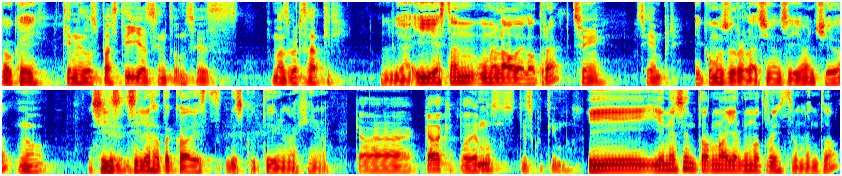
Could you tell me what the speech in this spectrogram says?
Ok. Tiene dos pastillas, entonces más versátil. Ya, ¿y están una al lado de la otra? Sí, siempre. ¿Y cómo es su relación? ¿Se llevan chido? No. Sí, sí, les ha tocado discutir, me imagino. Cada, cada que podemos, discutimos. ¿Y, ¿Y en ese entorno hay algún otro instrumento?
